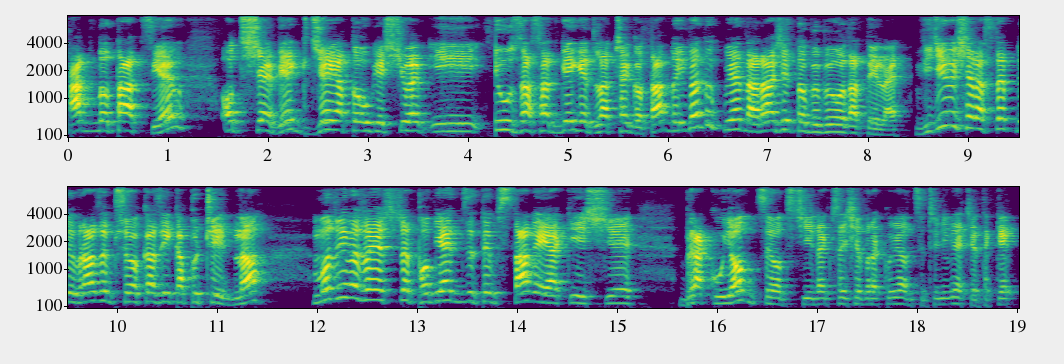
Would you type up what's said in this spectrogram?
adnotację od siebie, gdzie ja to umieściłem i, i uzasadnienie dlaczego tam. No i według mnie na razie to by było na tyle. Widzimy się następnym razem przy okazji cappuccino. Możliwe, że jeszcze pomiędzy tym wstawię jakiś e, brakujący odcinek, w sensie brakujący, czyli wiecie, takie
